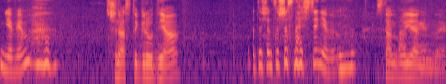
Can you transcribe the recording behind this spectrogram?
Nie wiem. 13 grudnia, 2016 nie wiem. stan wojenny.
